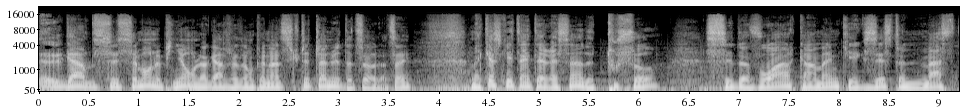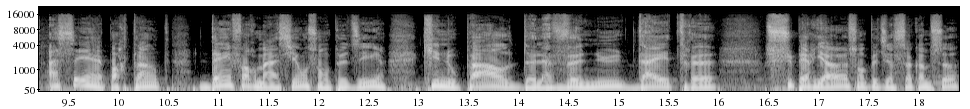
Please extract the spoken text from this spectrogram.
Euh, regarde, c'est mon opinion. Là. Regarde, je veux dire, on peut en discuter toute la nuit de ça. Là, sais. Mais qu'est-ce qui est intéressant de tout ça, c'est de voir quand même qu'il existe une masse assez importante d'informations, si on peut dire, qui nous parlent de la venue d'êtres supérieurs, si on peut dire ça comme ça,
